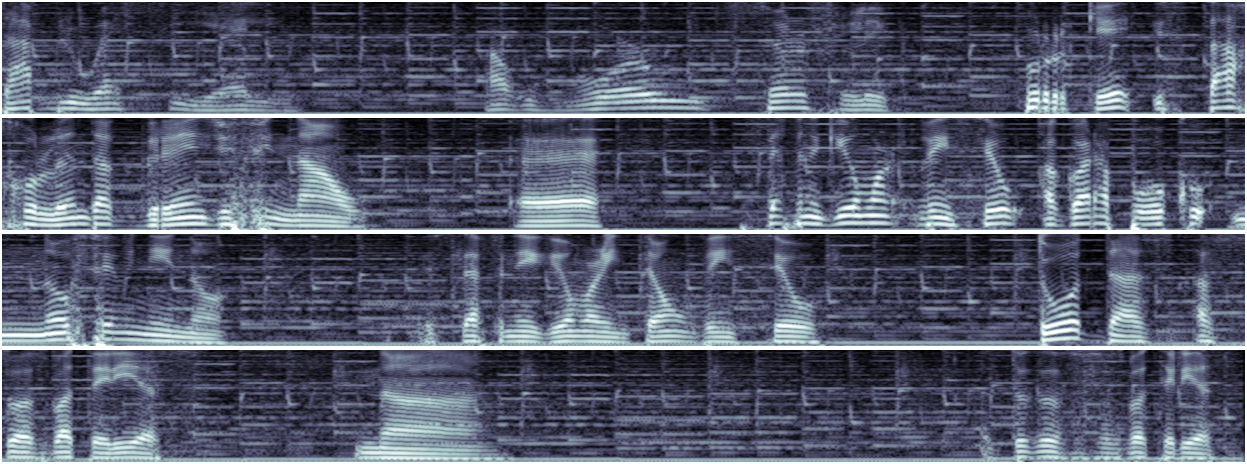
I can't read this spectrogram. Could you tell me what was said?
WSL, a World Surf League, porque está rolando a grande final. É. Stephanie Gilmore venceu agora há pouco no feminino. Stephanie Gilmore então venceu todas as suas baterias na todas as suas baterias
